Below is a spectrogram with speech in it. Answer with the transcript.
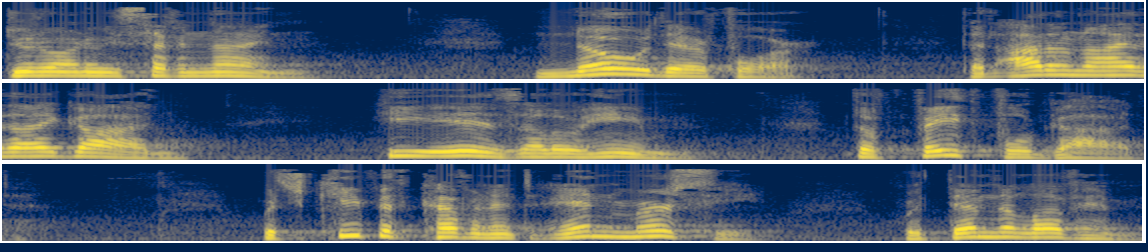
Deuteronomy 7 9. Know therefore that Adonai thy God, he is Elohim, the faithful God, which keepeth covenant and mercy with them that love him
